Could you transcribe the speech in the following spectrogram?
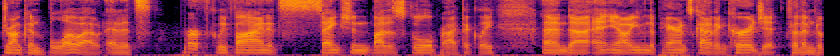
drunken blowout. And it's, perfectly fine. It's sanctioned by the school practically, and uh, and you know even the parents kind of encourage it for them to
